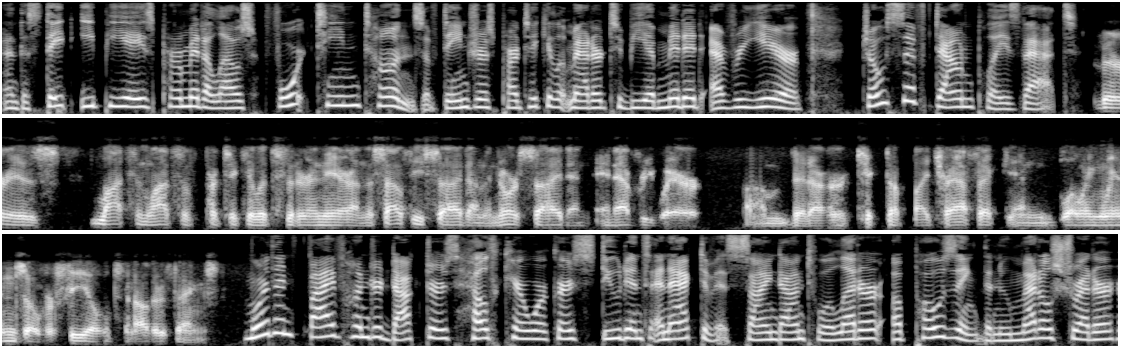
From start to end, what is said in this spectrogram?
and the state EPA's permit allows 14 tons of dangerous particulate matter to be emitted every year. Joseph downplays that. There is lots and lots of particulates that are in the air on the southeast side, on the north side, and, and everywhere. Um, that are kicked up by traffic and blowing winds over fields and other things. More than 500 doctors, healthcare workers, students, and activists signed on to a letter opposing the new metal shredder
